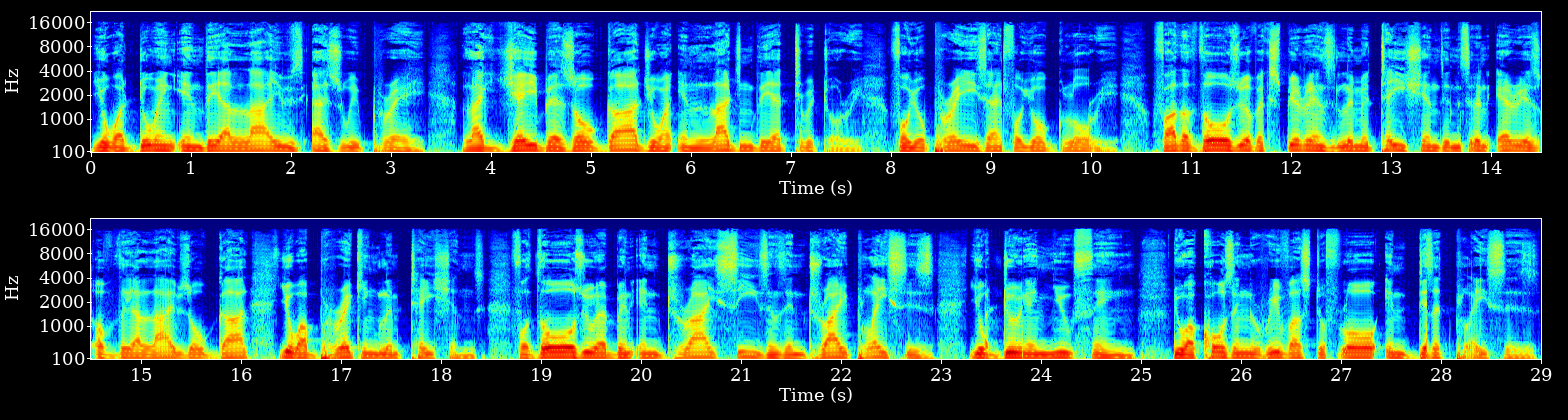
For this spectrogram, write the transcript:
you are doing in their lives as we pray. Like Jabez, oh God, you are enlarging their territory for your praise and for your glory. Father, those who have experienced limitations in certain areas of their lives, oh God, you are breaking limitations. For those who have been in dry seasons, in dry places, you are doing a new thing. You are causing rivers to flow in desert places.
